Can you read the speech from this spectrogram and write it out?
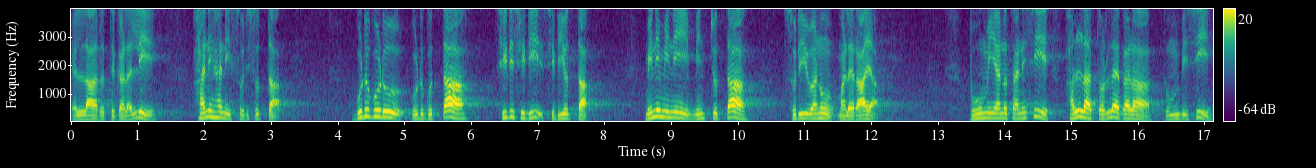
ಎಲ್ಲ ಋತುಗಳಲ್ಲಿ ಹನಿ ಹನಿ ಸುರಿಸುತ್ತಾ, ಗುಡುಗುಡು ಗುಡುಗುತ್ತಾ, ಸಿಡಿ ಸಿಡಿ ಸಿಡಿಯುತ್ತಾ, ಮಿನಿ ಮಿನಿ ಮಿಂಚುತ್ತಾ ಸುರಿಯುವನು ಮಳೆರಾಯ. ಭೂಮಿಯನ್ನು ತಣಿಸಿ ಹಳ್ಳ ತೊಳ್ಳೆಗಳ ತುಂಬಿಸಿ,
